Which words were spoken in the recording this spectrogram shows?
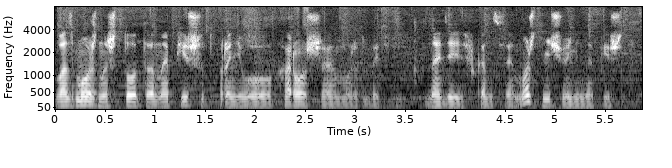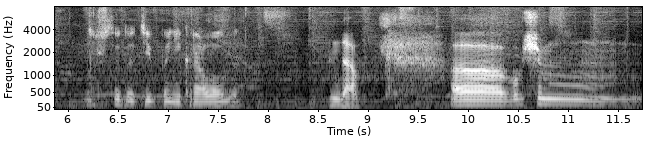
Возможно, что-то напишут про него хорошее, может быть, надеюсь, в конце. Может, ничего не напишет. Что-то типа некролога. Да. А, в общем,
